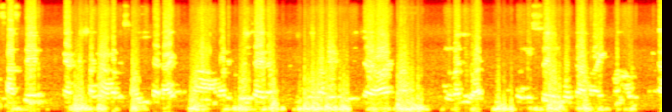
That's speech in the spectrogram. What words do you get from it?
স্বাস্থ্যের ক্যাম্পের সঙ্গে আমাদের সহযোগিতা বা আমাদের পরিচয় নাই যদি কোনোভাবে পরিচয় হয় বা যোগাযোগ হয় তো নিশ্চয়ই ওর মধ্যে আমরা এই কথা এটা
